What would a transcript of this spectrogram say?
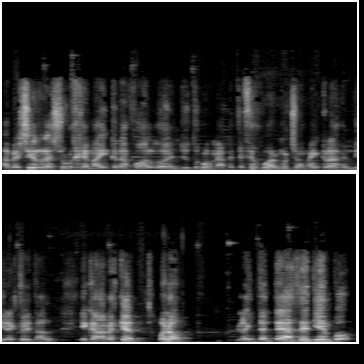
a ver si resurge Minecraft o algo en YouTube, porque me apetece jugar mucho a Minecraft en directo y tal. Y cada vez que, bueno, lo intenté hace tiempo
